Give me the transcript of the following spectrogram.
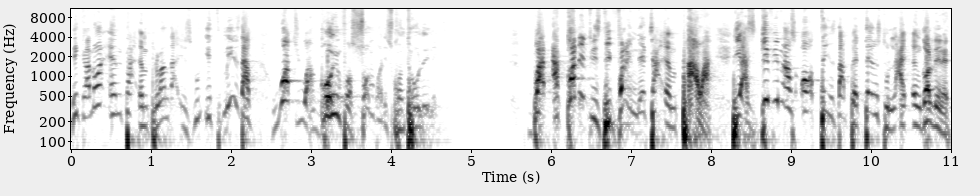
he cannot enter and plunder his good. It means that what you are going for, somebody is controlling it. But according to his divine nature and power, he has given us all things that pertains to life and godliness.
